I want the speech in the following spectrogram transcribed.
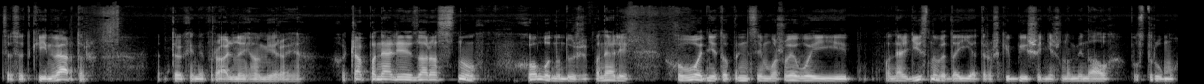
це все-таки інвертор. Трохи неправильно його міряє. Хоча панелі зараз ну, холодно дуже, панелі холодні, то в принципі можливо і панель дійсно видає трошки більше, ніж номінал по струму.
